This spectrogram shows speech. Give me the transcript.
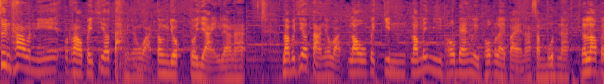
ซึ่งถ้าวันนี้เราไปเที่ยวต่างจังหวัดต้องยกตัวใหญ่แล้วนะฮะ เราไปเที่ยวต่างจังหวัด เราไปกินเราไม่มี power bank หรือพกอะไรไปนะ สมมตินะ แล้วเราไป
